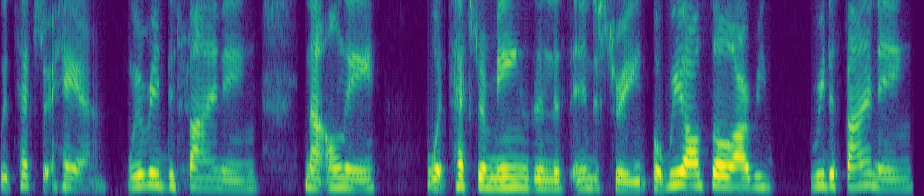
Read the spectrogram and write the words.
with textured hair. We're redefining not only what texture means in this industry, but we also are re- redefining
